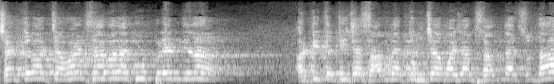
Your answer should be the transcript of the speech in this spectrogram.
शंकरराव चव्हाण साहेबाला खूप प्रेम दिलं. अटीतटीच्या सामन्यात तुमच्या माझ्या सामन्यात सुद्धा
